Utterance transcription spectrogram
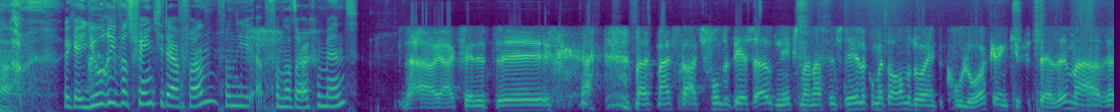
houden. Oké, okay, Juri, wat vind je daarvan, van, die, van dat argument? Nou ja, ik vind het... Uh, mijn, mijn vrouwtje vond het eerst ook niks. Maar nou vindt het heerlijk om met de handen doorheen te kroelen, hoor. Kan ik je vertellen. Maar uh,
